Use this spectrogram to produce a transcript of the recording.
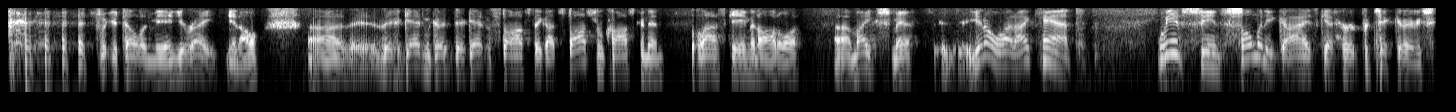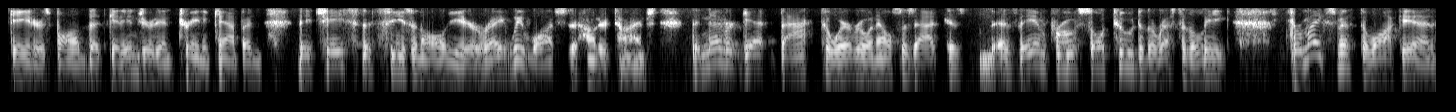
That's what you're telling me, and you're right. You know, uh, they're getting good. They're getting stops. They got stops from Koskinen the last game in Ottawa. Uh, Mike Smith. You know what? I can't. We have seen so many guys get hurt, particularly skaters, Bob, that get injured in training camp and they chase the season all year, right? We watched it a hundred times. They never get back to where everyone else is at because as they improve, so too do the rest of the league. For Mike Smith to walk in,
